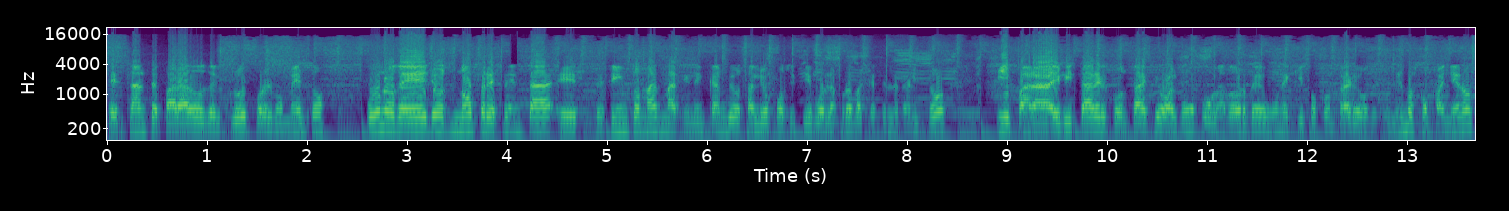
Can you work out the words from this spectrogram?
están separados del club por el momento. Uno de ellos no presenta este, síntomas, más sin en cambio salió positivo en la prueba que se le realizó. Y para evitar el contagio a algún jugador de un equipo contrario o de sus mismos compañeros,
